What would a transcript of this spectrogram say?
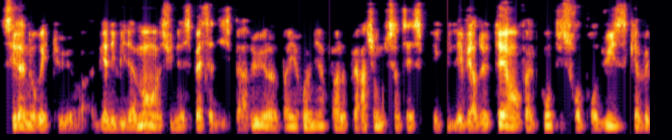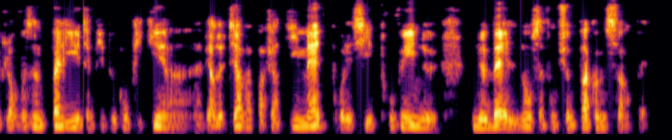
c'est la nourriture. Bien évidemment, si une espèce a disparu, elle va pas y revenir par l'opération du Saint-Esprit. Les vers de terre, en fin de compte, ils se reproduisent qu'avec leurs voisins de palier. C'est un petit peu compliqué. Un, un ver de terre va pas faire 10 mètres pour essayer de trouver une, une belle. Non, ça fonctionne pas comme ça, en fait.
